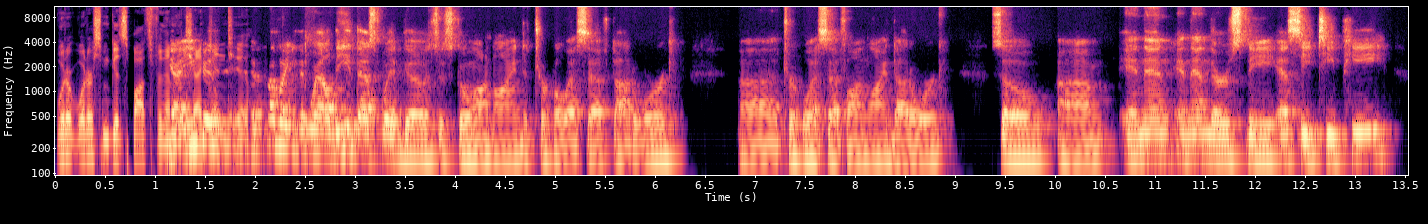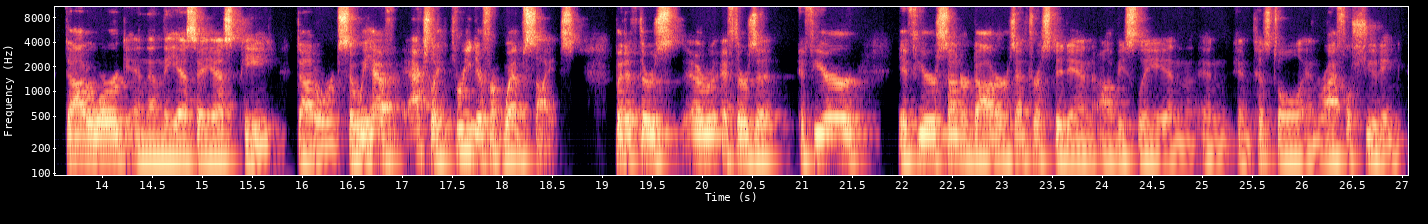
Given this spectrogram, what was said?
What are what are some good spots for them Yeah, to check could- into? Probably, well, the best way to go is just go online to triplesf.org, uh, triplesfonline.org. So, um, and then and then there's the sctp.org and then the sasp.org. So we have actually three different websites. But if there's er, if there's a if your if your son or daughter is interested in obviously in in, in pistol and rifle shooting,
